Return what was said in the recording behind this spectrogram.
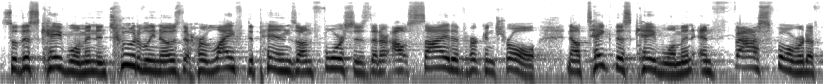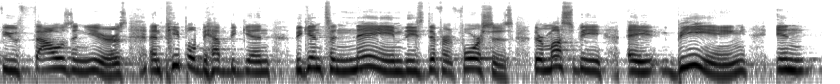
so, this cave woman intuitively knows that her life depends on forces that are outside of her control. Now, take this cave woman and fast forward a few thousand years, and people have begin, begin to name these different forces. There must be a being in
